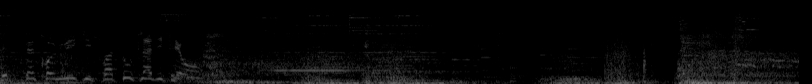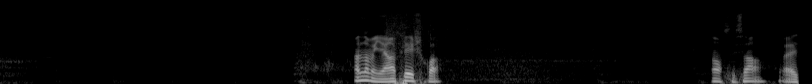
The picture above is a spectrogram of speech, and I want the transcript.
C'est peut-être lui qui fera toute la différence. Ah non, mais il y a un play, je crois. Non, c'est ça. hein. Ouais,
